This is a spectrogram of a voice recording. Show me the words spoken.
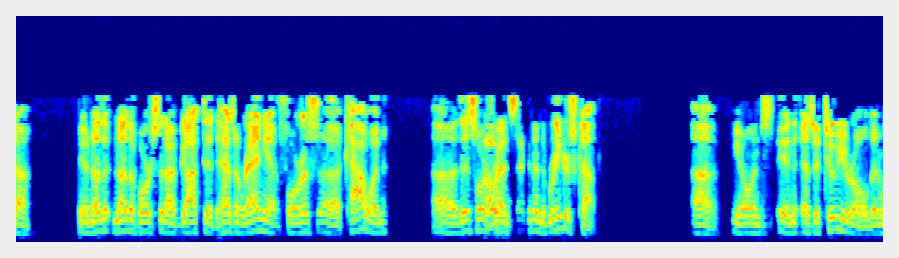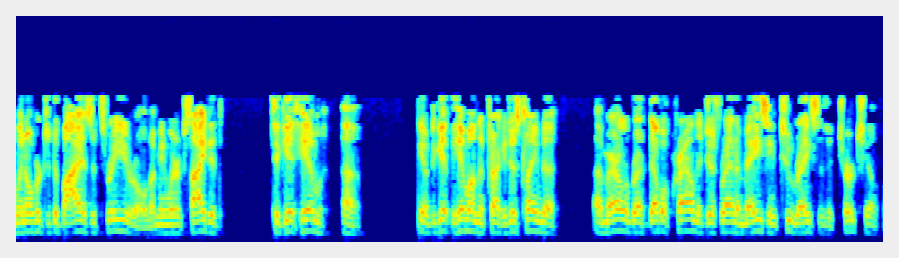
uh, you know, another another horse that I've got that hasn't ran yet for us, uh, Cowan. Uh, this horse Oh. ran second in the Breeders' Cup. Uh, you know, in, in, as a two-year-old, and went over to Dubai as a three-year-old. I mean, we're excited to get him, uh, you know, to get him on the track. He just claimed a, a Maryland bred double crown that just ran amazing two races at Churchill.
